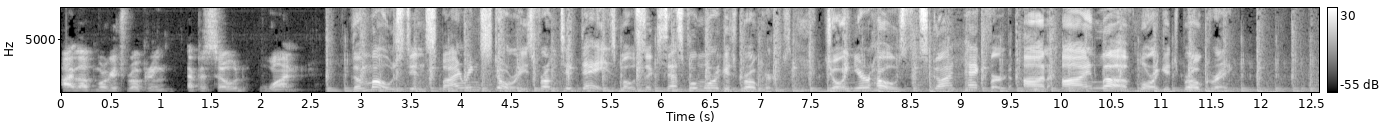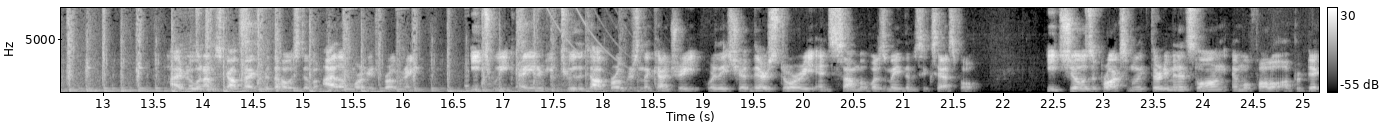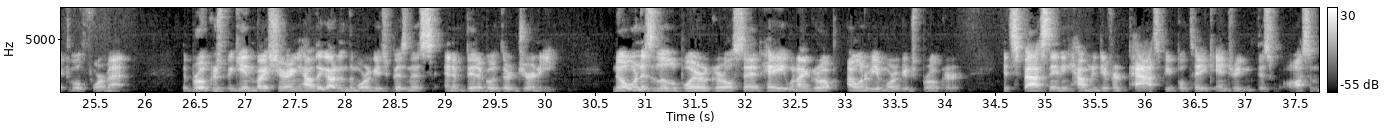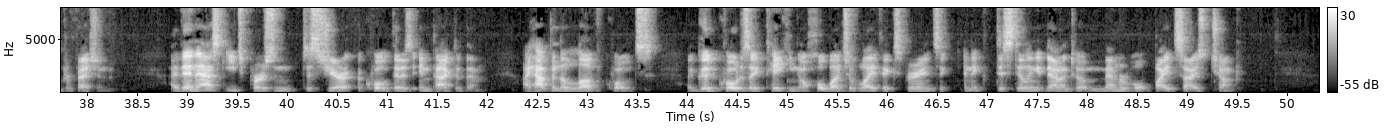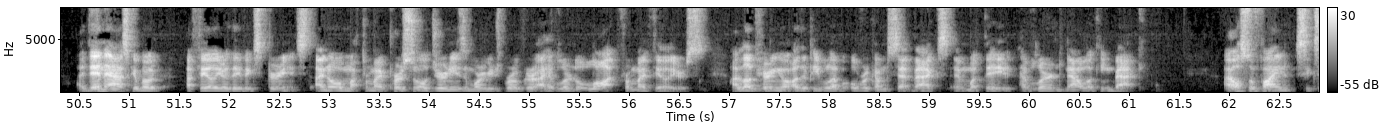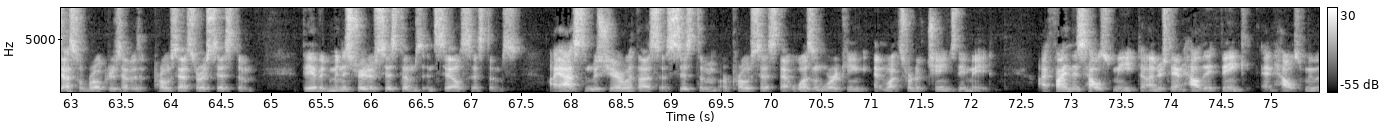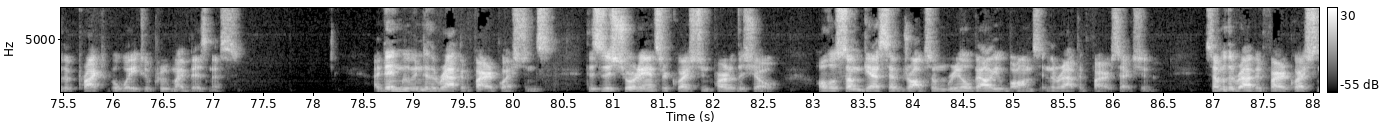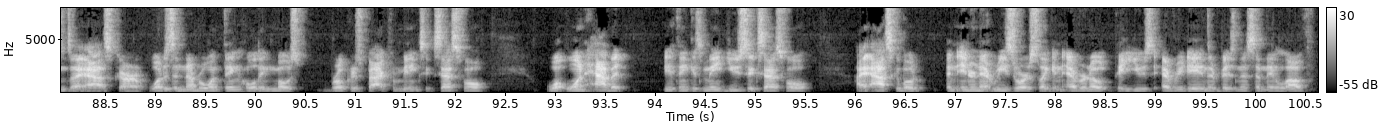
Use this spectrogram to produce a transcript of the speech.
I Love Mortgage Brokering, Episode 1. The most inspiring stories from today's most successful mortgage brokers. Join your host, Scott Peckford, on I Love Mortgage Brokering. Hi, everyone. I'm Scott Peckford, the host of I Love Mortgage Brokering. Each week, I interview two of the top brokers in the country where they share their story and some of what has made them successful. Each show is approximately 30 minutes long and will follow a predictable format. The brokers begin by sharing how they got into the mortgage business and a bit about their journey. No one as a little boy or girl said, Hey, when I grow up, I want to be a mortgage broker. It's fascinating how many different paths people take entering this awesome profession. I then ask each person to share a quote that has impacted them. I happen to love quotes. A good quote is like taking a whole bunch of life experience and distilling it down into a memorable bite sized chunk. I then ask about a failure they've experienced. I know from my personal journey as a mortgage broker, I have learned a lot from my failures. I love hearing how other people have overcome setbacks and what they have learned now looking back. I also find successful brokers have a process or a system. They have administrative systems and sales systems. I asked them to share with us a system or process that wasn't working and what sort of change they made. I find this helps me to understand how they think and helps me with a practical way to improve my business. I then move into the rapid fire questions. This is a short answer question part of the show, although some guests have dropped some real value bombs in the rapid fire section. Some of the rapid fire questions I ask are What is the number one thing holding most brokers back from being successful? What one habit do you think has made you successful? I ask about an internet resource like an Evernote they use every day in their business and they love.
